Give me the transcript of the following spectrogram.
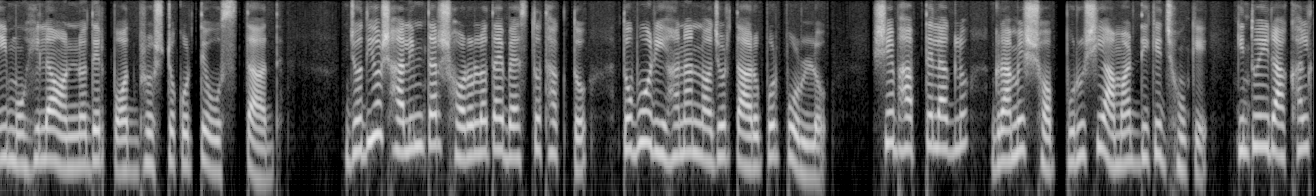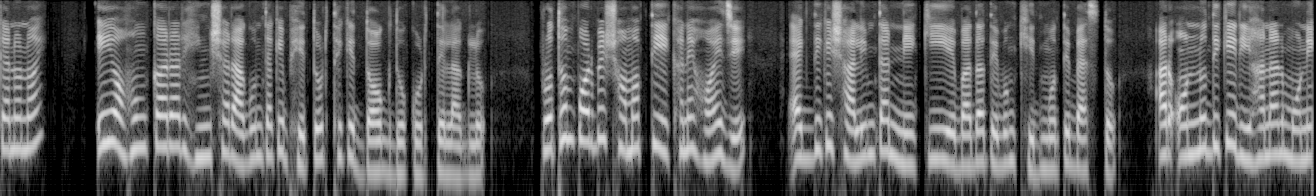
এই মহিলা অন্যদের পথভ্রষ্ট করতে ওস্তাদ। যদিও শালিম তার সরলতায় ব্যস্ত থাকত, তবুও রিহানার নজর তার উপর পড়ল। সে ভাবতে লাগল, গ্রামের সব পুরুষই আমার দিকে ঝোঁকে, কিন্তু এই রাখাল কেন নয়? এই অহংকার আর হিংসার আগুন তাকে ভেতর থেকে দগ্ধ করতে লাগল। প্রথম পর্বের সমাপ্তি এখানে হয় যে, একদিকে শালিম তার নেকি, এবাদাত এবং খিদমতে ব্যস্ত, আর অন্যদিকে রিহানার মনে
